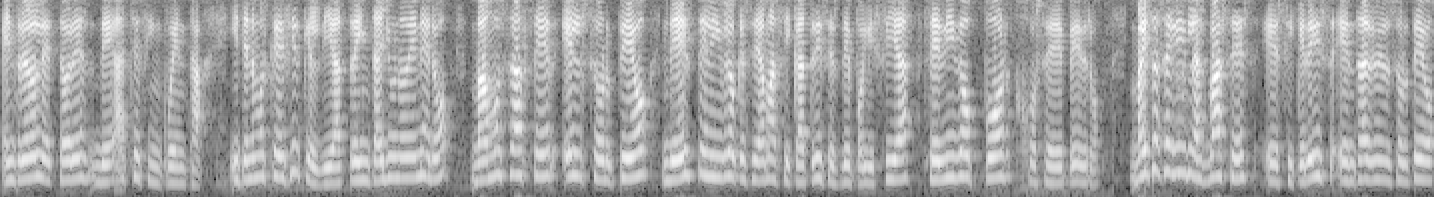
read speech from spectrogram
entre los lectores de H50. Y tenemos que decir que el día 31 de enero vamos a hacer el sorteo de este libro que se llama Cicatrices de Policías, cedido por José de Pedro. Vais a seguir las bases, eh, si queréis entrar en el sorteo,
